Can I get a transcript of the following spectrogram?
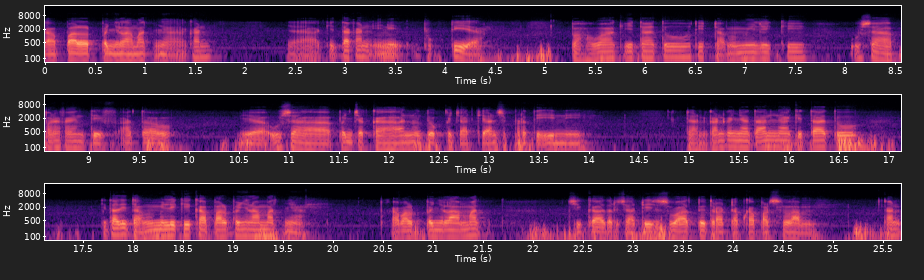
kapal penyelamatnya kan? Ya kita kan ini bukti ya bahwa kita itu tidak memiliki usaha preventif atau ya usaha pencegahan untuk kejadian seperti ini. Dan kan kenyataannya kita itu kita tidak memiliki kapal penyelamatnya. Kapal penyelamat jika terjadi sesuatu terhadap kapal selam. Kan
